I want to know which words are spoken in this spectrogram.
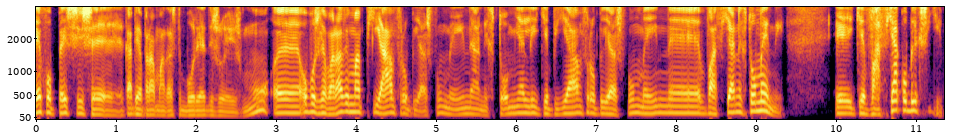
έχω πέσει σε κάποια πράγματα στην πορεία της ζωής μου, ε, όπως για παράδειγμα ποιοι άνθρωποι ας πούμε είναι ανοιχτόμυαλοι και ποιοι άνθρωποι ας πούμε είναι βαθιά ανοιχτωμένοι ε, και βαθιά κομπλεξικοί.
